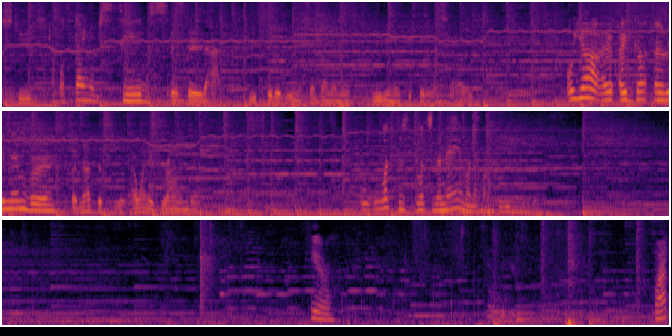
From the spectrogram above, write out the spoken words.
seeds? What kind of seeds They're is that? You put it, you know, sometimes when you're eating it, you put it aside. Oh yeah, I, I got I remember. But not the. I want it ground up. What is what's the name of that? remember. Here. Over here. What?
